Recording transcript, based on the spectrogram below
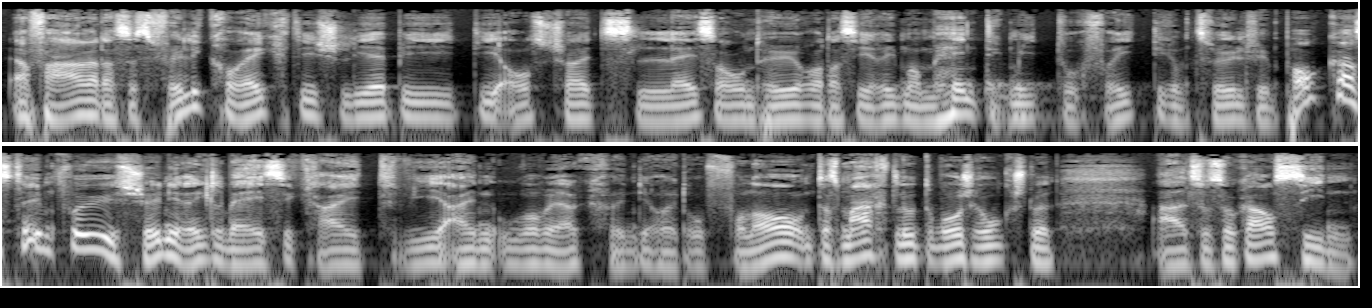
erfahren, dass es völlig korrekt ist, liebe die Ostschweiz Leser und Hörer, dass ihr immer Montag, Mittwoch, Freitag um 12 Uhr im Podcast habt für uns. Schöne Regelmäßigkeit, wie ein Uhrwerk könnt ihr euch drauf verlassen. Und das macht Luther Bosch Ruckstuhl also sogar Sinn.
